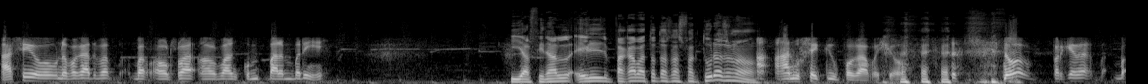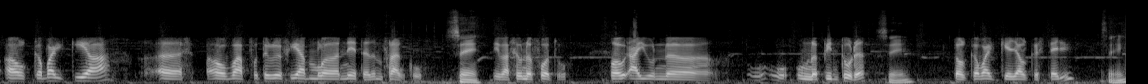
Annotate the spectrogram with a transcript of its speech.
Ah, sí, una vegada va, va, els, va, els van, varen venir. I al final ell pagava totes les factures o no? Ah, ah no sé qui ho pagava, això. no, perquè el cavall que hi ha eh, el va fotografiar amb la neta d'en Franco. Sí, I va fer una foto. O, ai, una, una pintura sí, del cavall que hi ha al castell. sí.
